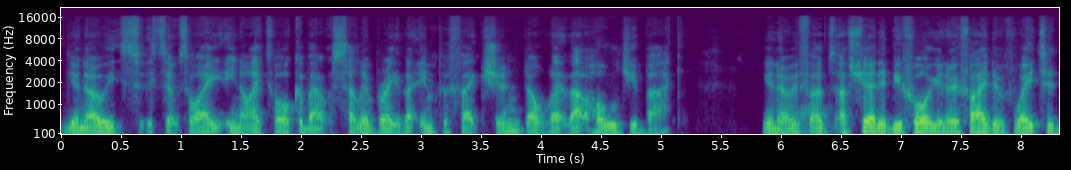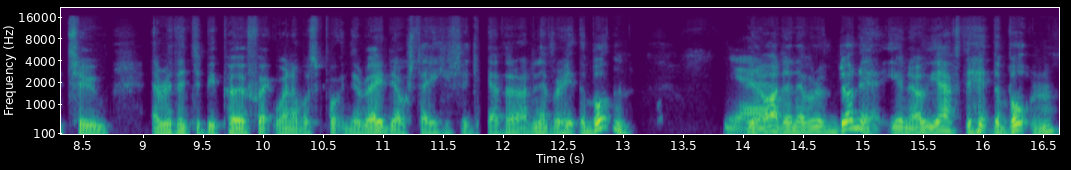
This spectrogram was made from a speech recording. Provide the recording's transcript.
You know, it's it's so I, you know, I talk about celebrate that imperfection. Don't let that hold you back. You know, if I've, I've shared it before, you know, if I'd have waited to everything to be perfect when I was putting the radio stations together, I'd never hit the button. Yeah. You know, I'd never have done it. You know, you have to hit the button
